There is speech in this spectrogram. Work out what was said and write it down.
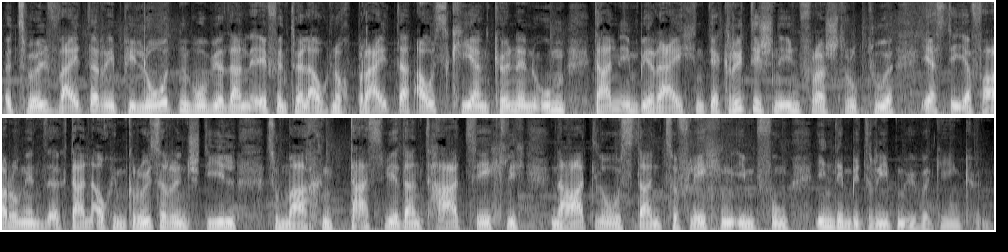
äh, zwölf weitere Piloten, wo wir dann eventuell auch noch breiter auskehren können, um dann im Bereichen der kritischen Infrastruktur erste Erfahrungen äh, dann auch im größeren Stil zu machen, dass wir dann tatsächlich nahtlos dann zur Flächenimpfung in den Betrieben übergehen können.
